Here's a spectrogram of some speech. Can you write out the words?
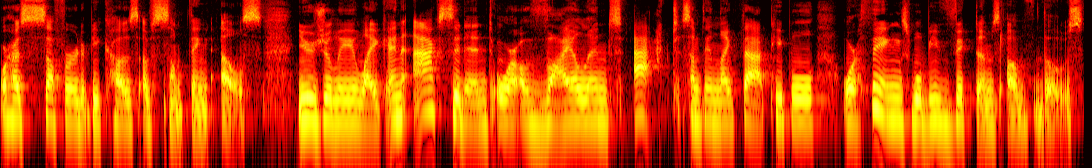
or has suffered because of something else. Usually, like an accident or a violent act, something like that. People or things will be victims of those.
